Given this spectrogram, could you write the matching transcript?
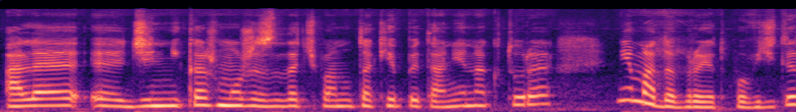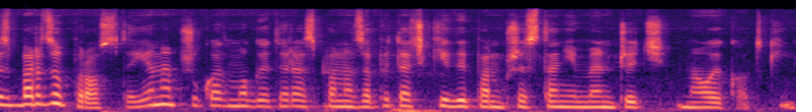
ale e, dziennikarz może zadać panu takie pytanie, na które nie ma dobrej odpowiedzi. To jest bardzo proste. Ja na przykład mogę teraz pana zapytać, kiedy pan przestanie męczyć małe kotki.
